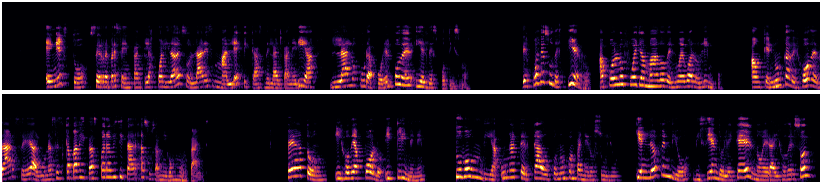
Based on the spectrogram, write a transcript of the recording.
En esto se representan las cualidades solares maléficas de la altanería, la locura por el poder y el despotismo. Después de su destierro, Apolo fue llamado de nuevo al Olimpo, aunque nunca dejó de darse algunas escapaditas para visitar a sus amigos mortales. Peatón, hijo de Apolo y Clímene, tuvo un día un altercado con un compañero suyo, quien le ofendió diciéndole que él no era hijo del sol.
